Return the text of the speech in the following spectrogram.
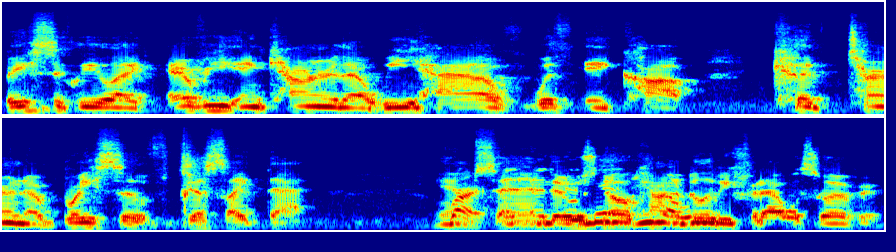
basically like every encounter that we have with a cop could turn abrasive just like that. You know what i'm saying? and- there was then, no you know- accountability for that whatsoever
